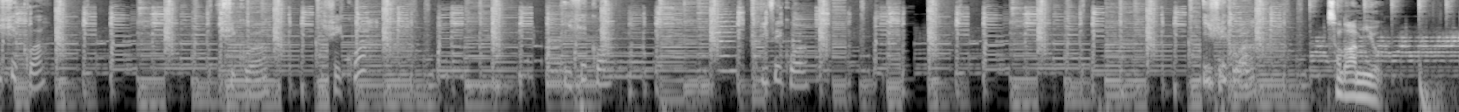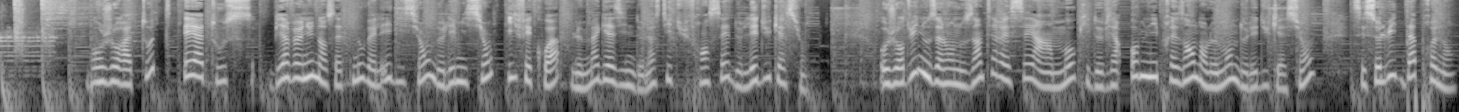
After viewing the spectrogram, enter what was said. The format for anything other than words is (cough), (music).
Il fait quoi? Il fait quoi? Il fait quoi? Il fait quoi? Il fait quoi? Il fait quoi? Sandra Mio. Bonjour à toutes et à tous. Bienvenue dans cette nouvelle édition de l'émission Il fait quoi, le magazine de l'Institut français de l'éducation. Aujourd'hui, nous allons nous intéresser à un mot qui devient omniprésent dans le monde de l'éducation, c'est celui d'apprenant.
